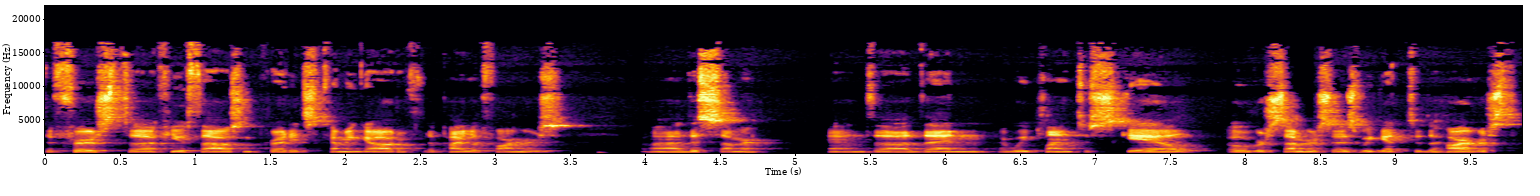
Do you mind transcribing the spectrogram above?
the first uh, few thousand credits coming out of the pilot farmers uh, this summer. And uh, then we plan to scale over summer. So as we get to the harvest,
